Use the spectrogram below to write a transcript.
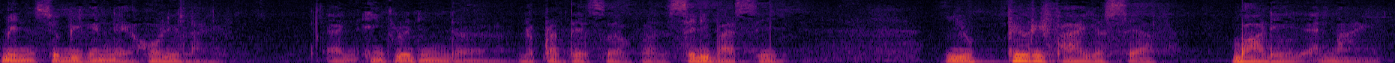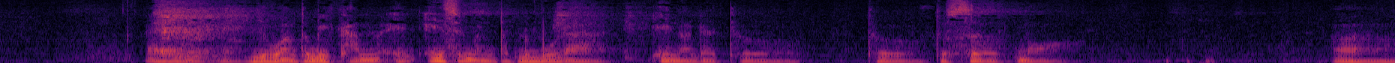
means to begin a holy life, and including the, the practice of uh, celibacy, you purify yourself, body and mind. And you want to become an instrument of the Buddha in order to to, to serve more. Uh,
